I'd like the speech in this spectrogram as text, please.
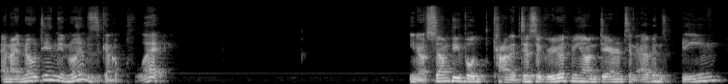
and I know Damien Williams is going to play. You know, some people kind of disagree with me on Darrynton Evans being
